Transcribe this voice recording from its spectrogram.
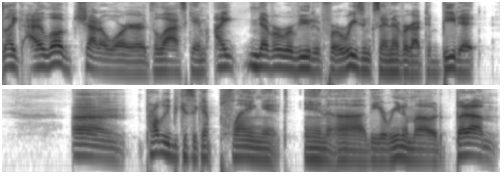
like I loved Shadow Warrior the last game. I never reviewed it for a reason because I never got to beat it. Um, probably because I kept playing it in uh the arena mode, but um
